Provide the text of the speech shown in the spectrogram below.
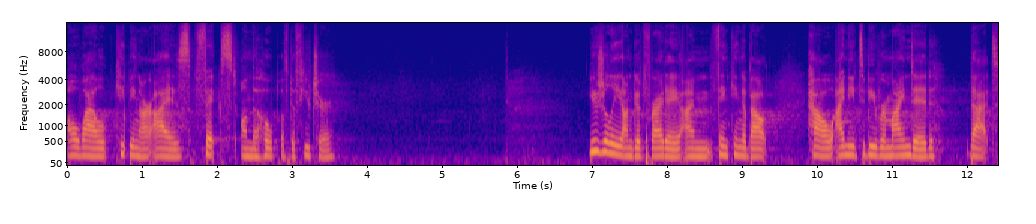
all while keeping our eyes fixed on the hope of the future. Usually on Good Friday, I'm thinking about how I need to be reminded that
